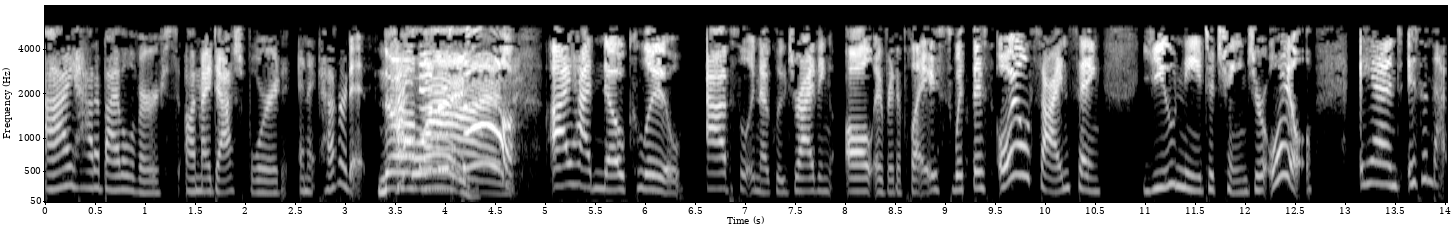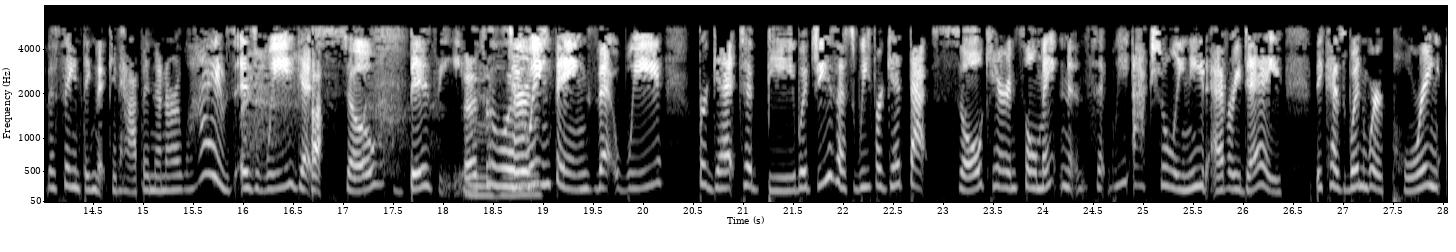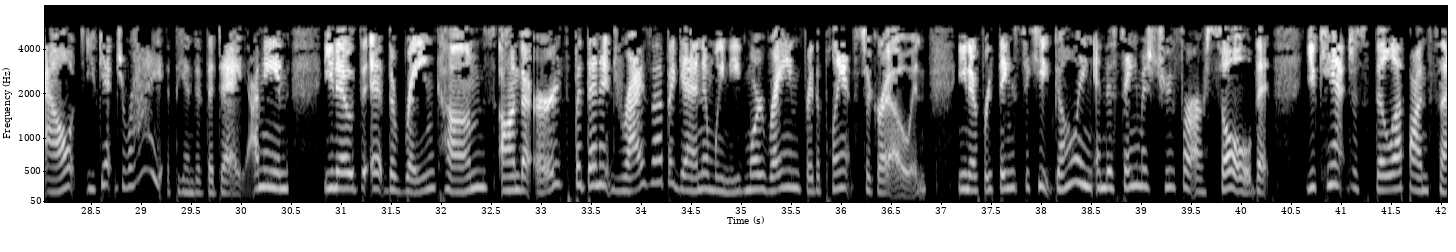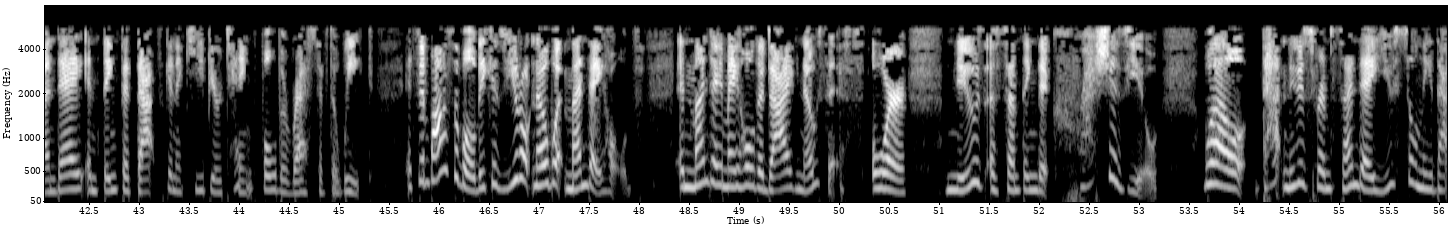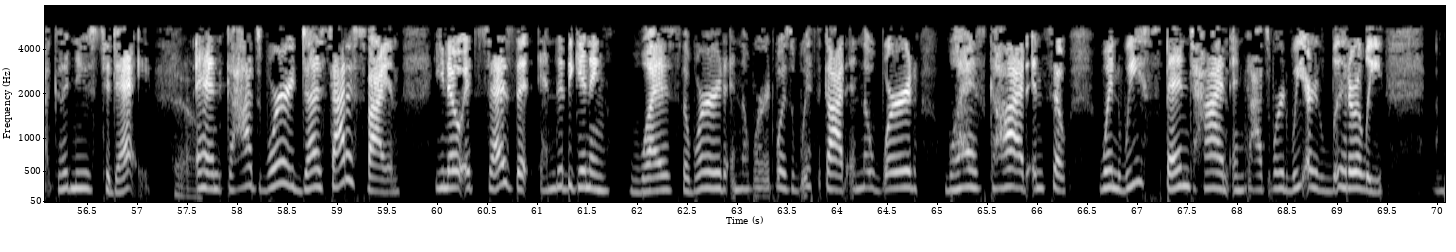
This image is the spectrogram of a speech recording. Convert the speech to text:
I had a Bible verse on my dashboard and it covered it. No I way. never saw. I had no clue. Absolutely no clue. Driving all over the place with this oil sign saying, you need to change your oil. And isn't that the same thing that can happen in our lives is we get so busy mm-hmm. doing things that we forget to be with Jesus. We forget that soul care and soul maintenance that we actually need every day because when we're pouring out, you get dry at the end of the day. I mean, you know, the, the rain comes on the earth, but then it dries up again and we need more rain for the plants to grow and, you know, for things to keep going. And the same is true for our soul that you can't just fill up on Sunday and think that that's going to keep your tank full the rest of the week. It's impossible because you don't know what Monday holds. And Monday may hold a diagnosis or news of something that crushes you. Well, that news from Sunday, you still need that good news today. Yeah. And God's word does satisfy. And, you know, it says that in the beginning was the word and the word was with God and the word was God. And so when we spend time in God's word, we are literally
